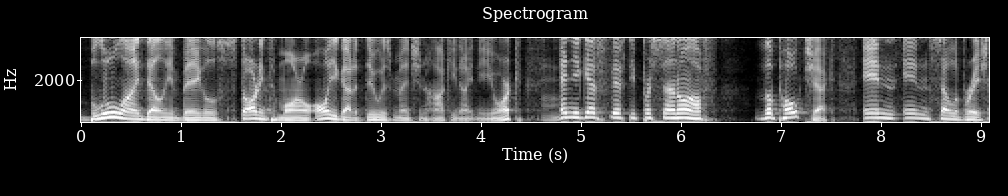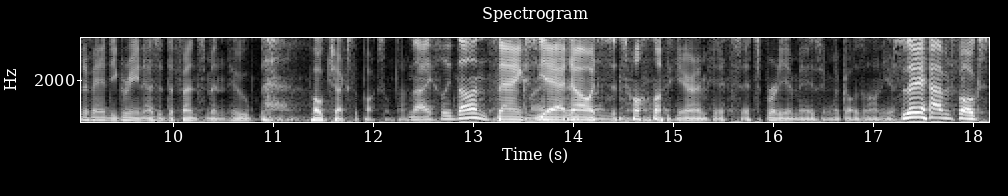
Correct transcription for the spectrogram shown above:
Blue Line Deli and Bagels starting tomorrow. All you got to do is mention Hockey Night New York, mm-hmm. and you get 50% off the poke check in in celebration of Andy Greene as a defenseman who poke checks the puck sometimes. Nicely done. Thanks. Nicely yeah, no, done. it's it's all up here. I mean, it's it's pretty amazing what goes on here. So there you have it, folks.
